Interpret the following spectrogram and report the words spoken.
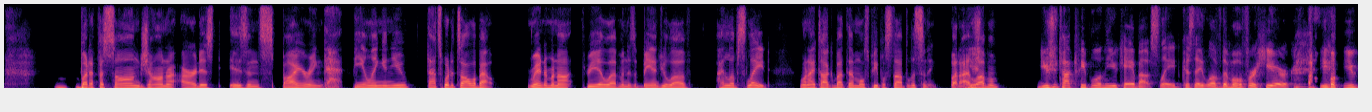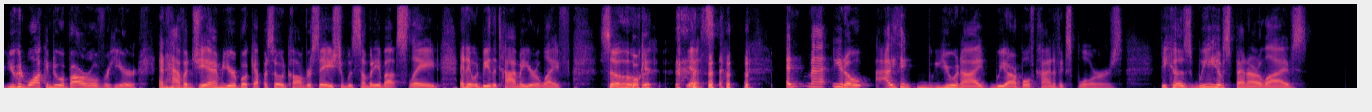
But if a song, genre, artist is inspiring that feeling in you, that's what it's all about. Random or not, 311 is a band you love. I love Slade. When I talk about them, most people stop listening, but I love them. You should talk to people in the UK about Slade because they love them over here. You, you you could walk into a bar over here and have a jam yearbook episode conversation with somebody about Slade, and it would be the time of your life. So it. yes. And Matt, you know, I think you and I, we are both kind of explorers because we have spent our lives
